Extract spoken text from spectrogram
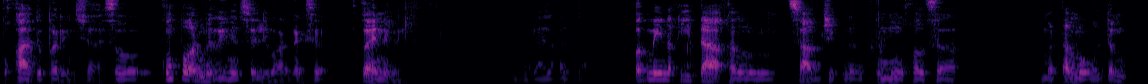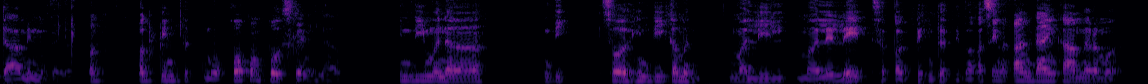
pukado pa rin siya. So, conforme rin yun sa liwanag. So, so anyway, pag naglalakad ka, pag may nakita kang subject na pumukaw sa mata mo o damdamin mo ganun, pag, pag pindot mo, ko-compose ka na lang. Hindi mo na, hindi, so hindi ka ma, malil, malilate sa pagpindot, di ba? Kasi nakahanda yung camera mo,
